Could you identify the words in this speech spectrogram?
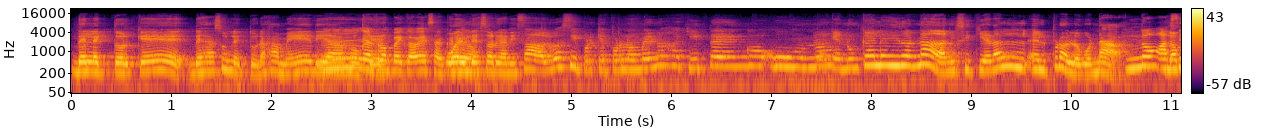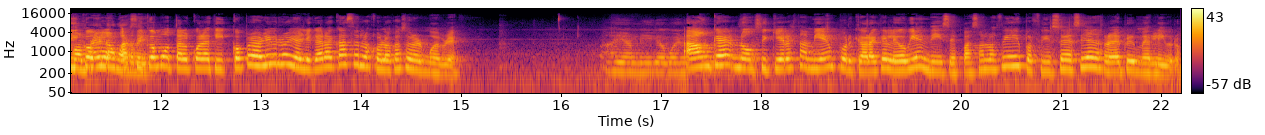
del lector que deja sus lecturas a medias. Mm, o el que- rompecabezas, O el creo. desorganizado, algo así, porque por lo menos aquí tengo uno que nunca he leído nada, ni siquiera el, el prólogo, nada. No, Lo así compré y lo como, así como tal cual aquí. Compra los libros y al llegar a casa los colocas sobre el mueble. Ay, amiga, bueno. Aunque no, si quieres también, porque ahora que leo bien dice, pasan los días y por fin se decide agarrar el primer libro.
